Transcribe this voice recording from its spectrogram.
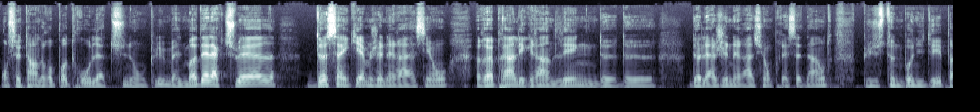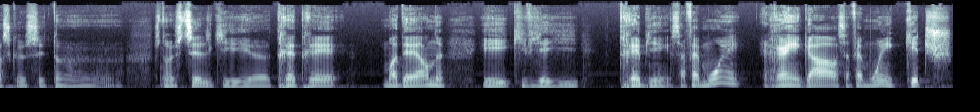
on ne s'étendra pas trop là-dessus non plus. Mais le modèle actuel de cinquième génération reprend les grandes lignes de, la génération précédente. Puis c'est une bonne idée parce que c'est un, un style qui est euh, très, très moderne et qui vieillit très bien. Ça fait moins ringard, ça fait moins kitsch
